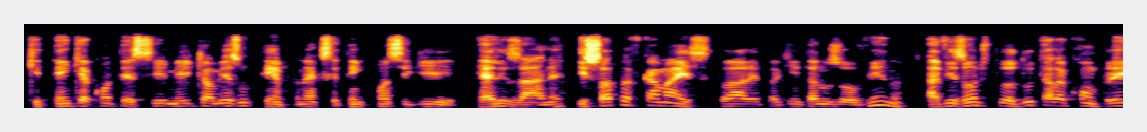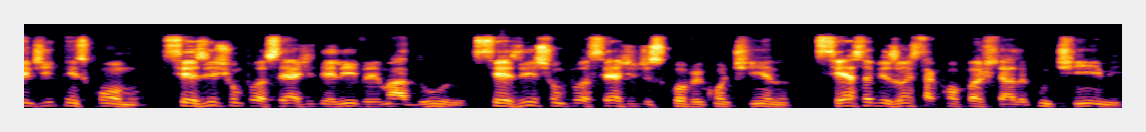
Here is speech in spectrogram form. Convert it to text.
que tem que acontecer meio que ao mesmo tempo, né, que você tem que conseguir realizar, né. E só para ficar mais claro para quem está nos ouvindo, a visão de produto ela compreende itens como se existe um processo de delivery maduro, se existe um processo de discovery contínuo, se essa visão está compartilhada com o time,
